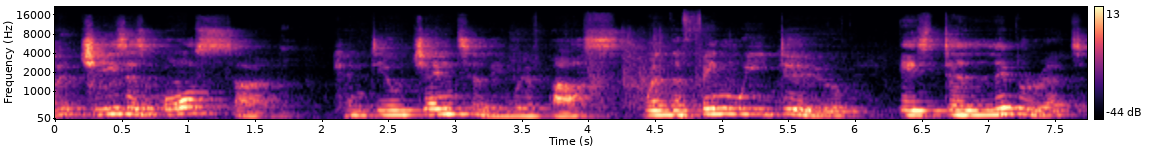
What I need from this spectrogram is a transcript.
But Jesus also can deal gently with us when the thing we do is deliberate,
